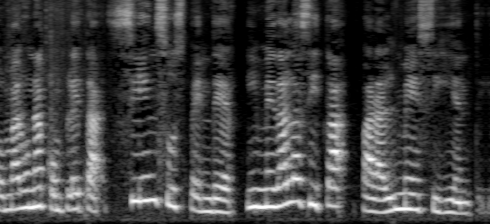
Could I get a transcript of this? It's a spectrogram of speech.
tomar una completa sin suspender y me da la cita para el mes siguiente.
